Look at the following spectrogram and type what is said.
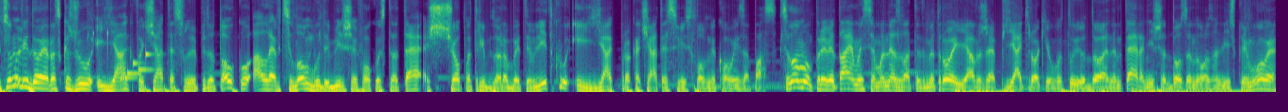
У цьому відео я розкажу, як почати свою підготовку, але в цілому буде більший фокус на те, що потрібно робити влітку і як прокачати свій словниковий запас. В цілому привітаємося. Мене звати Дмитро. і Я вже 5 років готую до НМТ, раніше до ЗНО з англійської мови.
